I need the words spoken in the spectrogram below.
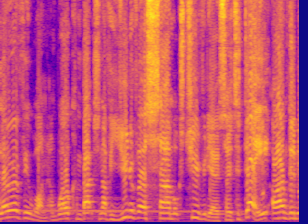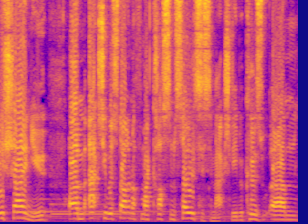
Hello everyone and welcome back to another Universe Sandbox 2 video. So today I'm going to be showing you, um, actually we're starting off my custom solar system actually because um,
